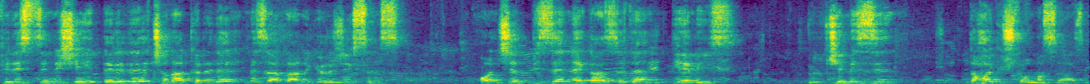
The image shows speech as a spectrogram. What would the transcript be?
Filistinli şehitleri de Çanakkale'de mezarlarını göreceksiniz. Onun için bize ne Gazze'den diyemeyiz. Ülkemizin daha güçlü olması lazım.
